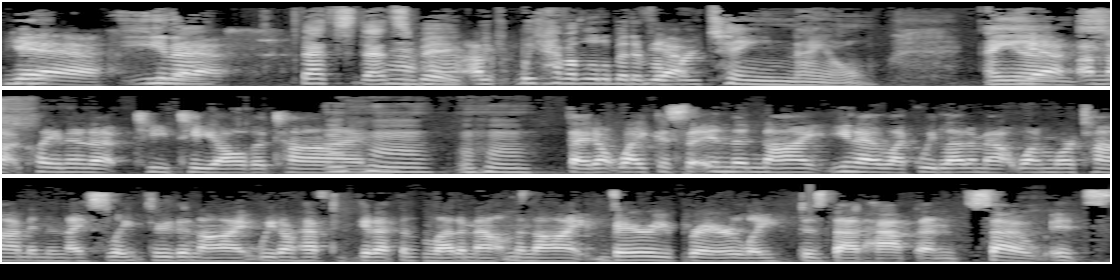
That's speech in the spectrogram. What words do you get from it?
Yes. You know, yes. That's that's big. We, we have a little bit of a routine now, And yeah, I'm not cleaning up TT all the time. Mm-hmm, They don't wake us in the night. You know, like we let them out one more time and then they sleep through the night. We don't have to get up and let them out in the night. Very rarely does that happen. So it's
